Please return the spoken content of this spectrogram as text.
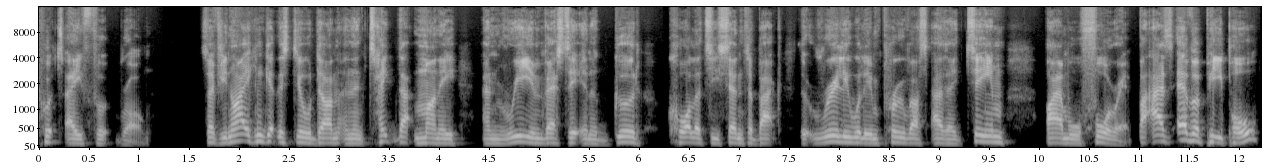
put a foot wrong. So if United can get this deal done and then take that money and reinvest it in a good quality centre back that really will improve us as a team, I am all for it. But as ever, people,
